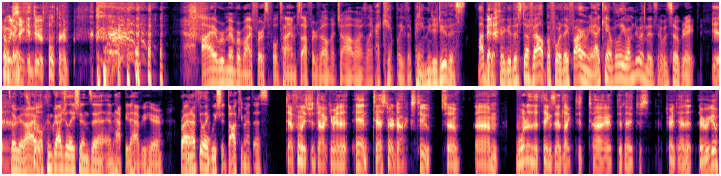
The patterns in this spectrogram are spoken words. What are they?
I wish I could do it full time. I remember my first full time software development job. I was like, I can't believe they're paying me to do this. I better figure this stuff out before they fire me. I can't believe I'm doing this. It was so great. Yeah. So good. All right. cool. Well, congratulations and, and, happy to have you here. Brian, I feel like we should document this. Definitely should document it and test our docs too. So, um, one of the things I'd like to tie, did I just try to edit? There we go.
